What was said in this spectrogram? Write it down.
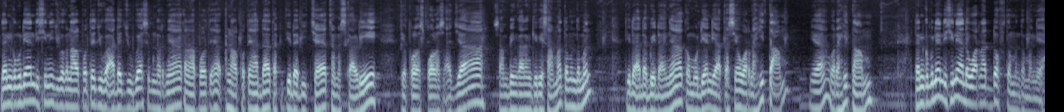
Dan kemudian di sini juga knalpotnya juga ada juga sebenarnya. Knalpotnya knalpotnya ada tapi tidak dicat sama sekali. Dia polos-polos aja. Samping kanan kiri sama teman-teman. Tidak ada bedanya. Kemudian di atasnya warna hitam ya. Warna hitam dan kemudian di sini ada warna doff teman-teman ya.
